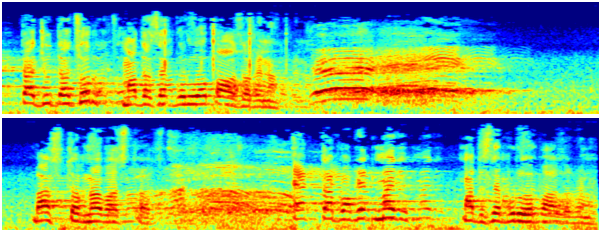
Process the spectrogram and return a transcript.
একটা জুতা চোর মাদ্রাসা পড়ুয়া পাওয়া যাবে না। বাস্তব না বাস্তব? একটা পকেট মার মাদ্রাসা পড়ুয়া পাওয়া যাবে না।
